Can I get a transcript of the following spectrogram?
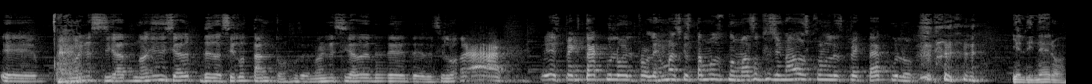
Eh, no hay necesidad, no hay necesidad de decirlo tanto, o sea, no hay necesidad de, de- de decirlo, ¡ah! Espectáculo, el problema es que estamos nomás obsesionados con el espectáculo. Y el dinero.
